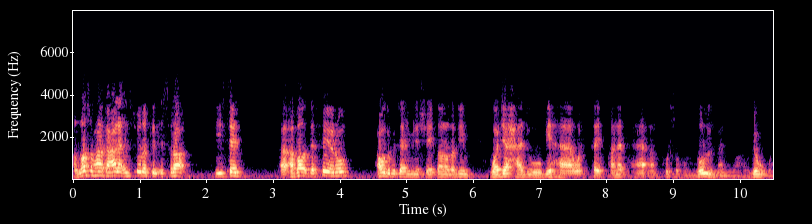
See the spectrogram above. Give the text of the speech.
Allah subhanahu wa ta'ala in Surah Al-Isra, He said uh, about the Pharaoh, أعوذ بالله من الشيطان الرجيم وجحدوا بها واستيقنتها أنفسهم ظلما وعلوا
